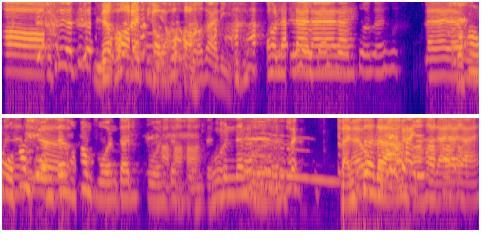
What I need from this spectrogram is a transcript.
哦，这个这个你的话还之后再理之后再理。哦，来来来来来来来来，我放我放捕蚊灯，我放捕蚊灯，捕蚊灯，好好好捕蚊灯。蚊灯蚊灯。蓝色的啊来来来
